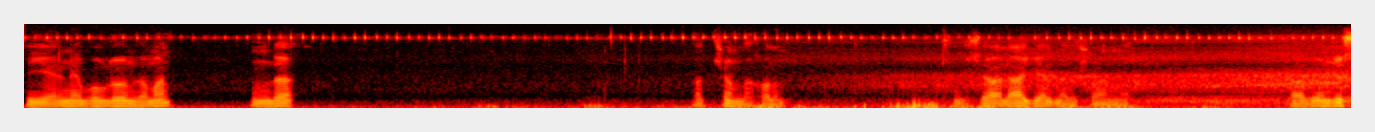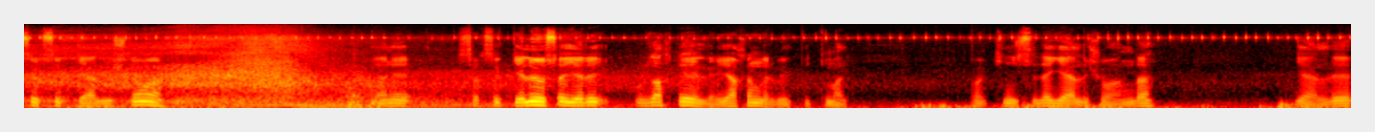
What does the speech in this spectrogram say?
Yerini bulduğum zaman bunda atacağım bakalım. Kimse hala gelmedi şu anda. Az önce sık sık gelmişti ama yani sık sık geliyorsa yeri uzak değildir, yakındır büyük bir ihtimal. Bak ikincisi de geldi şu anda. Geldi.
